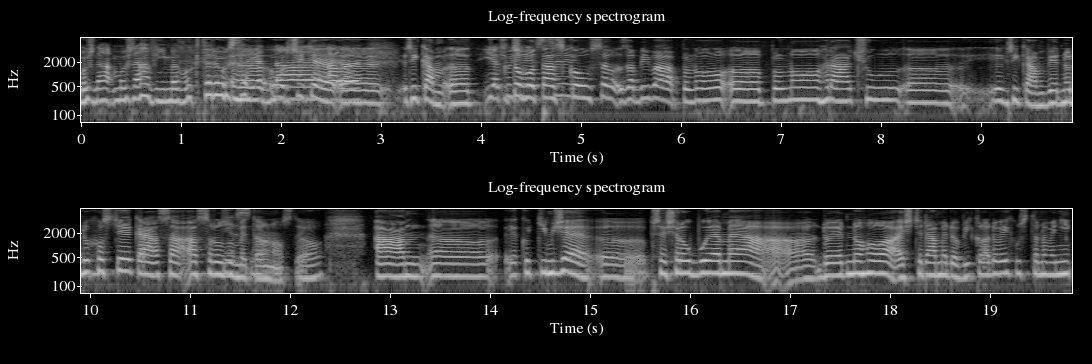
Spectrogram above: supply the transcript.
Možná, možná víme, o kterou se eh, jedná. Určitě, ale... Eh, říkám, eh, jako, to otázkou si... se zabývá plno, plno hráčů, jak říkám, v jednoduchosti je krása a srozumitelnost. Jo? A jako tím, že přešroubujeme a, a do jednoho a ještě dáme do výkladových ustanovení,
